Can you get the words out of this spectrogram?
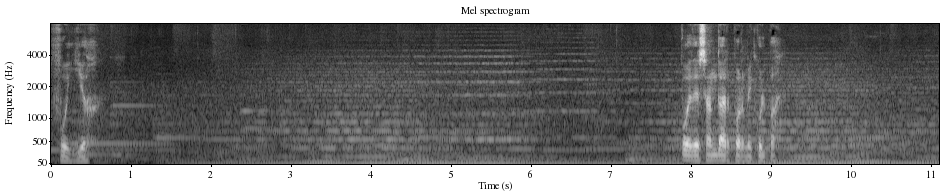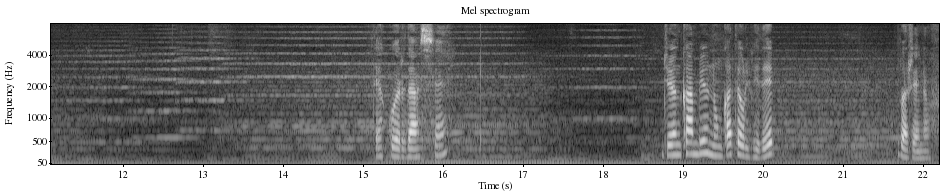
Fui yo. Puedes andar por mi culpa. ¿Te acuerdas, eh? Yo, en cambio, nunca te olvidé. Bajenov.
